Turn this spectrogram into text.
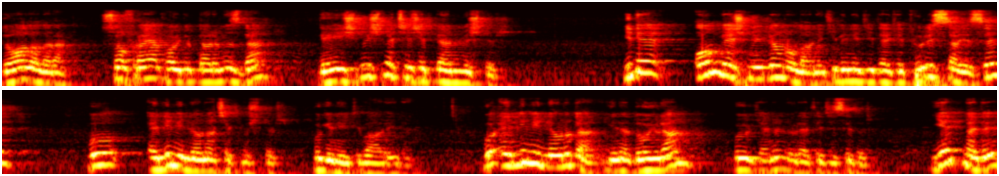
doğal olarak sofraya koyduklarımız da değişmiş ve çeşitlenmiştir. Bir de 15 milyon olan 2002'deki turist sayısı bu 50 milyona çıkmıştır bugün itibariyle. Bu 50 milyonu da yine doyuran bu ülkenin üreticisidir. Yetmedi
